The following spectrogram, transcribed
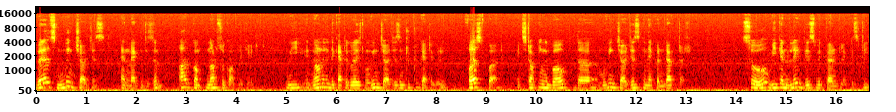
whereas moving charges and magnetism are not so complicated? We normally they categorized moving charges into two categories first part it's talking about the moving charges in a conductor. So we can relate this with current electricity.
